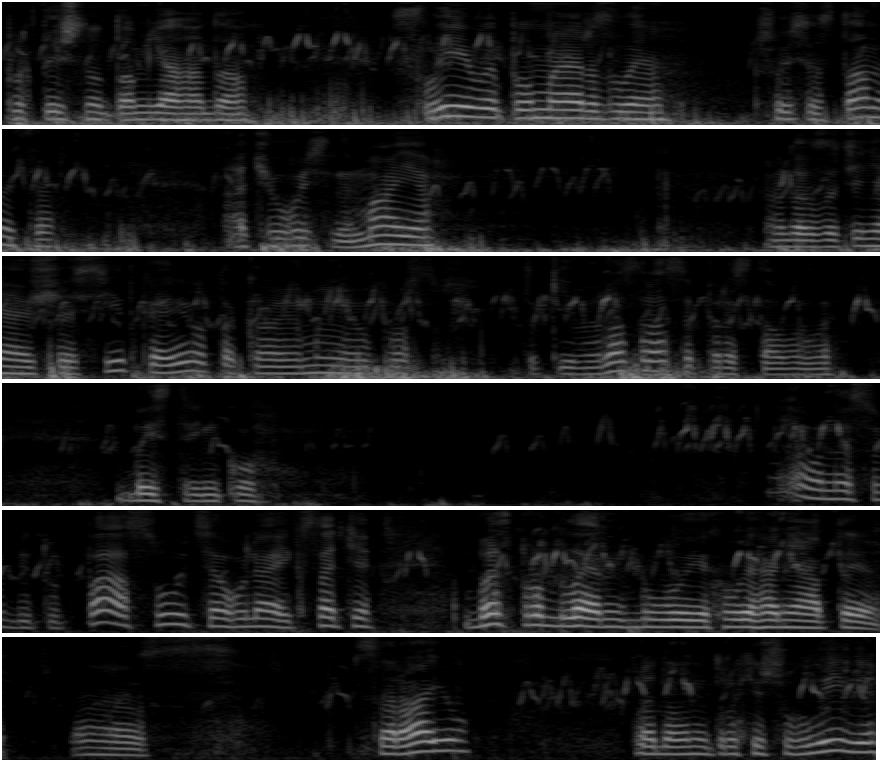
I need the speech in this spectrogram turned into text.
практично там ягода. Сливи померзли, щось останеться, а чогось немає. Так затіняюча сітка і отака. І ми його просто такі раз-раз і переставили бистренько. І вони собі тут пасуться, гуляють. Кстати, без проблем було їх виганяти е, з сараю. Правда, вони трохи шугливі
